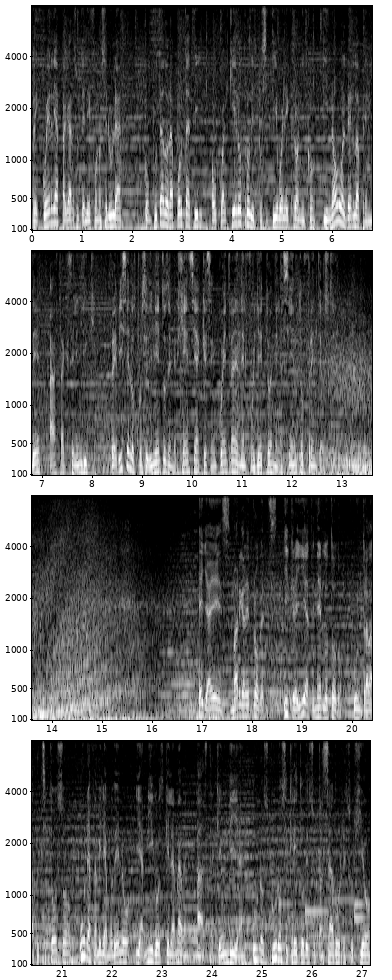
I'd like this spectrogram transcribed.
recuerde apagar su teléfono celular, computadora portátil o cualquier otro dispositivo electrónico y no volverlo a prender hasta que se le indique. Revise los procedimientos de emergencia que se encuentran en el folleto en el asiento frente a usted. Ella es Margaret Roberts y creía tenerlo todo, un trabajo exitoso, una familia modelo y amigos que la amaban, hasta que un día un oscuro secreto de su pasado resurgió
